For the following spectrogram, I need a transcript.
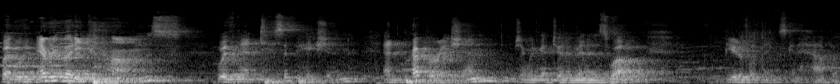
But when everybody comes with anticipation and preparation, which I'm going to get to in a minute as well, beautiful things can happen.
